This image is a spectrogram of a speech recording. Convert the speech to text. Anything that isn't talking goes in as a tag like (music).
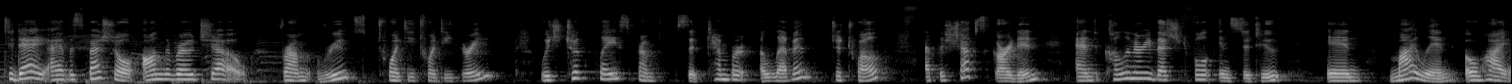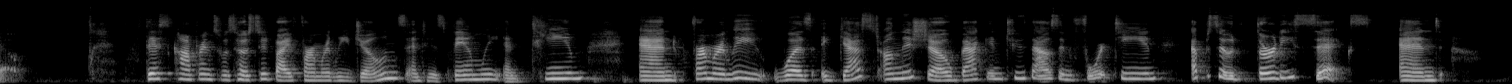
Today, I have a special on the road show from Roots 2023, which took place from September 11th to 12th at the Chef's Garden and Culinary Vegetable Institute in Milan, Ohio. This conference was hosted by Farmer Lee Jones and his family and team. And Farmer Lee was a guest on this show back in 2014, episode 36. And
